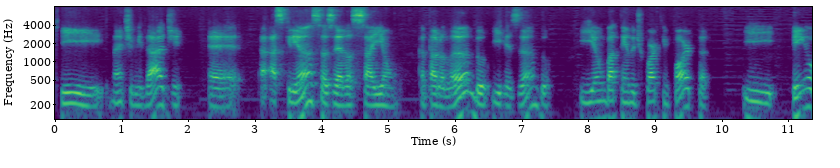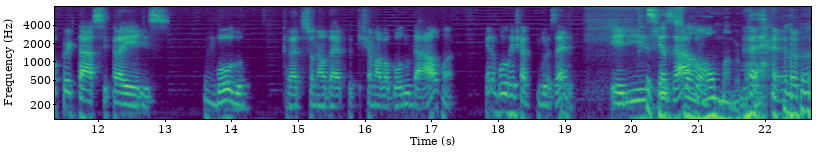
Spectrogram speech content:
Que na antiguidade é, as crianças elas saíam cantarolando e rezando, iam batendo de porta em porta e quem ofertasse para eles um bolo tradicional da época que chamava bolo da alma, que era um bolo recheado com groselha, eles Fechado sua rezavam alma, meu irmão.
